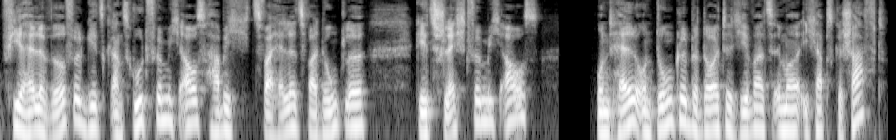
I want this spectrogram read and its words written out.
vier helle Würfel, geht's ganz gut für mich aus. Habe ich zwei helle, zwei dunkle, geht's schlecht für mich aus. Und hell und dunkel bedeutet jeweils immer, ich habe es geschafft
